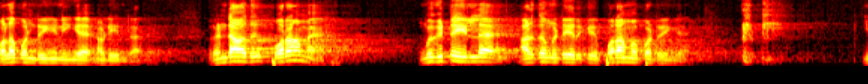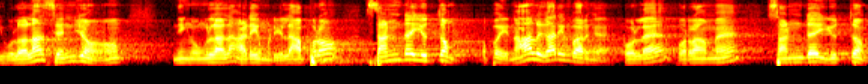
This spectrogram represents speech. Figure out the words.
கொலை பண்ணுறீங்க நீங்கள் அப்படின்றாரு. ரெண்டாவது பொறாமை. உங்ககிட்ட இல்லை அடுத்தவங்ககிட்ட இருக்கு பொறாமைப்படுறீங்க. இவ்வளோலாம் செஞ்சோம் நீங்கள் உங்களால் அடைய முடியல. அப்புறம் சண்டை யுத்தம். அப்போ நாலு காரியம் பாருங்கள் கொலை பொறாமை சண்டை யுத்தம்.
